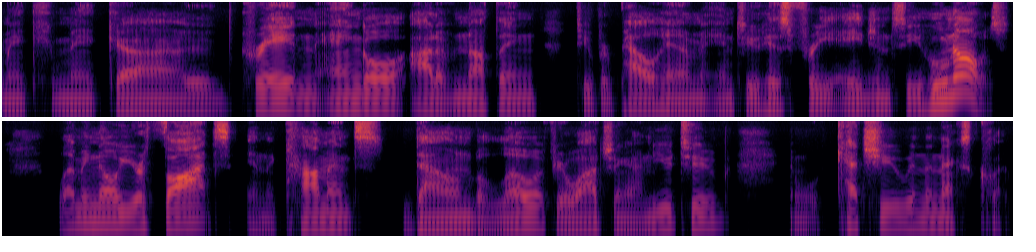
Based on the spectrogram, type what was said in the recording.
Make make uh, create an angle out of nothing to propel him into his free agency. Who knows? Let me know your thoughts in the comments down below if you're watching on YouTube, and we'll catch you in the next clip.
